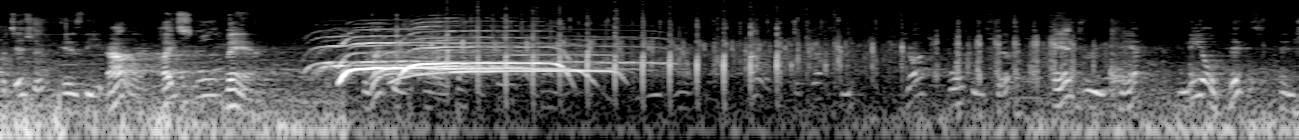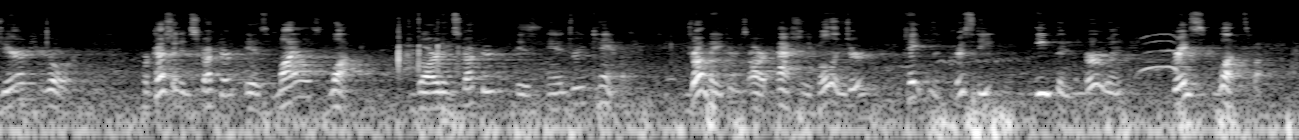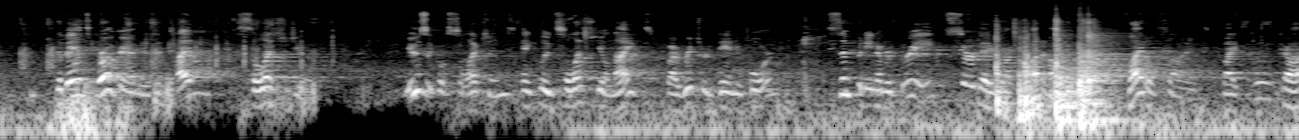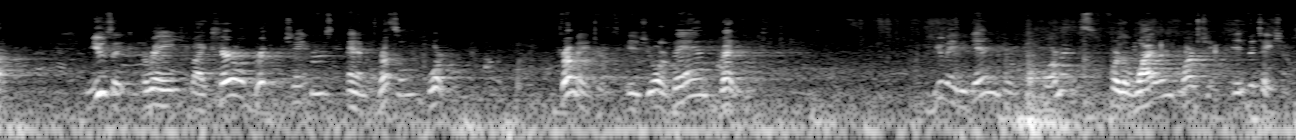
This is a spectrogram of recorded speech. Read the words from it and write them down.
competition is the Allen High School Band. Josh Blankenship, Andrew Camp, Neil Hicks, and Jeremy Rohr. Percussion instructor is Miles Locke. Guard instructor is Andrew Camp. Drum majors are Ashley Bullinger, Caitlin Christie, Ethan Irwin, Grace Bluntspot. The band's program is entitled Celestial. Musical selections include Celestial Night by Richard Daniel Ford, Symphony Number 3, Sergei Rachmaninoff, Vital Signs by Kuhn music arranged by Carol Britton Chambers and Russell Wharton. Drum majors, is your band ready? You may begin your performance for the Wylie Marching Invitational.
